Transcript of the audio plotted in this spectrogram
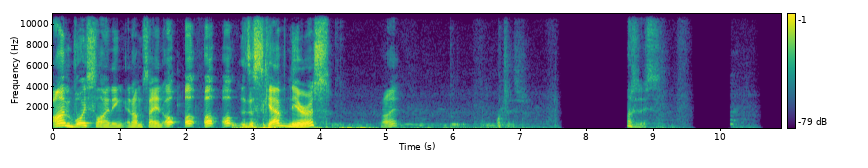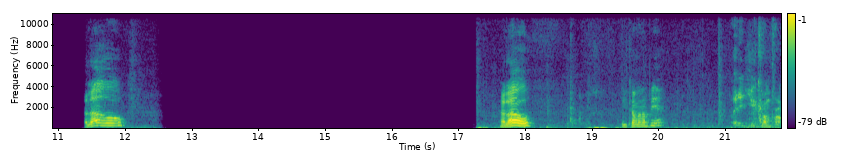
I'm voice lining and I'm saying, oh, oh, oh, oh, there's a scav near us, right? What's this? What's this? Hello? Hello? You coming up here? Where did you come from?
